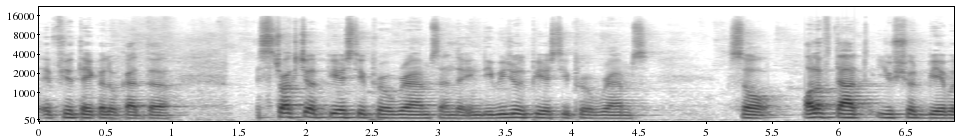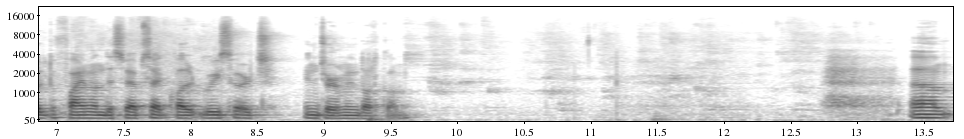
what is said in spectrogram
if you take a look at the structured PhD programs and the individual PhD programs, so all of that you should be able to find on this website called researchingermany.com. Um,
